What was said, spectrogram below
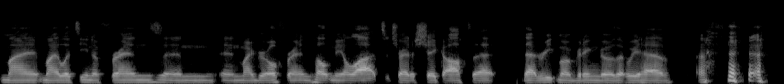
my my Latina friends and and my girlfriend help me a lot to try to shake off that that ritmo gringo that we have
